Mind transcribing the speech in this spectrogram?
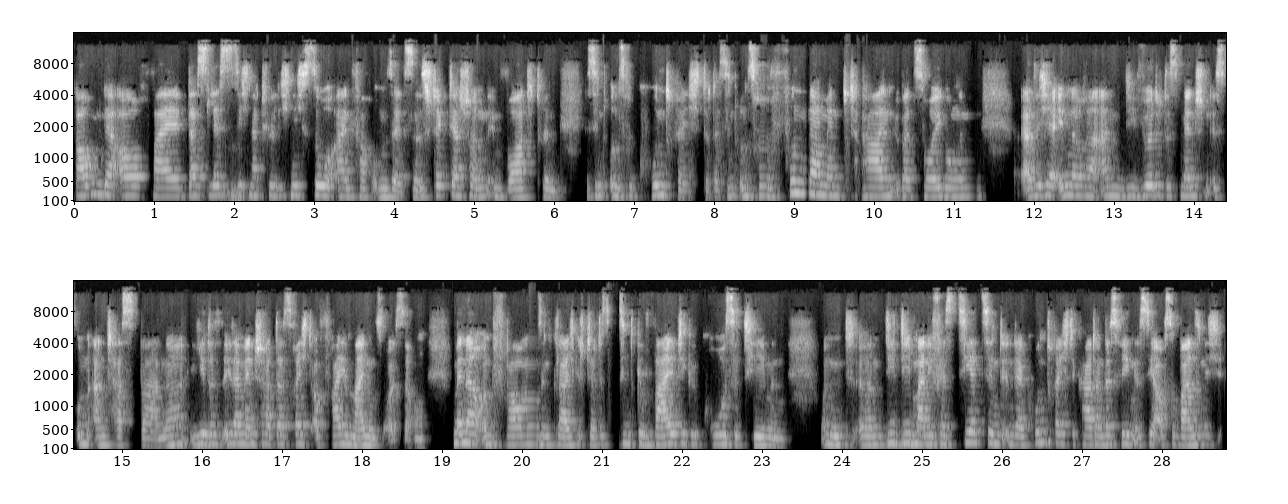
brauchen wir auch, weil das lässt sich natürlich nicht so einfach umsetzen. Es steckt ja schon im Wort drin. Das sind unsere Grundrechte, das sind unsere fundamentalen Überzeugungen. Also ich erinnere an, die Würde des Menschen ist unantastbar. Ne? Jedes, jeder Mensch hat das Recht auf freie Meinungsäußerung. Männer und Frauen sind gleichgestellt. Es sind gewaltige, große Themen. Und ähm, die, die manifestiert sind in der Grundrechtecharta. Und deswegen ist sie auch so wahnsinnig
